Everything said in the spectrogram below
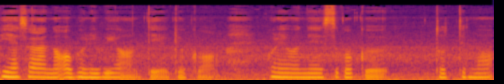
ピアサラの「オブリビオン」っていう曲を。これはねすごくとっても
